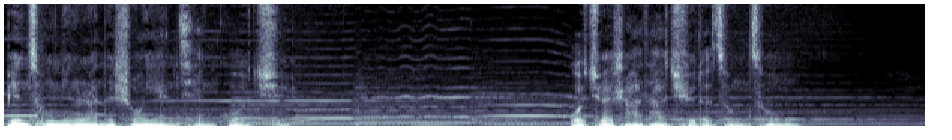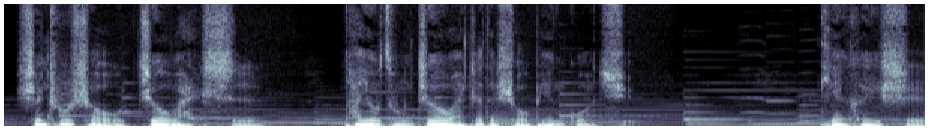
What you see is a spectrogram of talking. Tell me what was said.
便从凝然的双眼前过去。我觉察他去的匆匆，伸出手遮挽时，他又从遮挽着的手边过去。天黑时，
